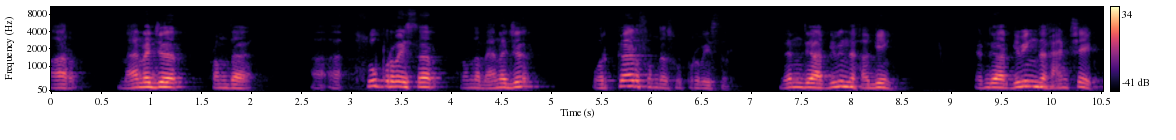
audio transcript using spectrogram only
or manager from the uh, supervisor from the manager, worker from the supervisor. When they are giving the hugging, when they are giving the handshake,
